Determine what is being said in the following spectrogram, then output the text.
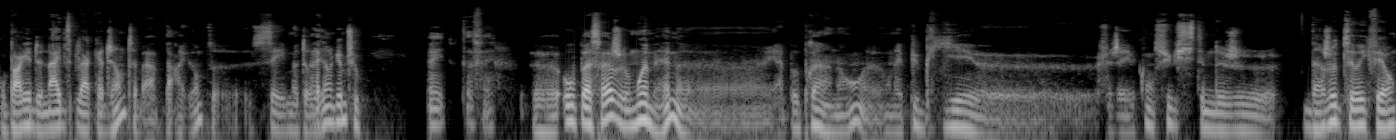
On parlait de Knight's Black Agent, bah, par exemple, euh, c'est motorisé en Gumshoe. Oui, tout à fait. Euh, au passage, moi-même, euh, il y a à peu près un an, euh, on a publié, enfin, j'avais conçu le système de jeu d'un jeu de Cédric Ferrand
